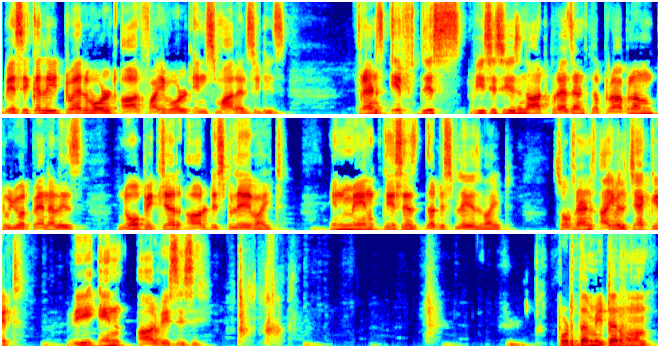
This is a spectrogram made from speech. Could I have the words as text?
basically 12 volt or 5 volt in small LCDs friends if this VCC is not present the problem to your panel is no picture or display white. In main cases the display is white. So friends I will check it V in or VCC. Put the meter on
